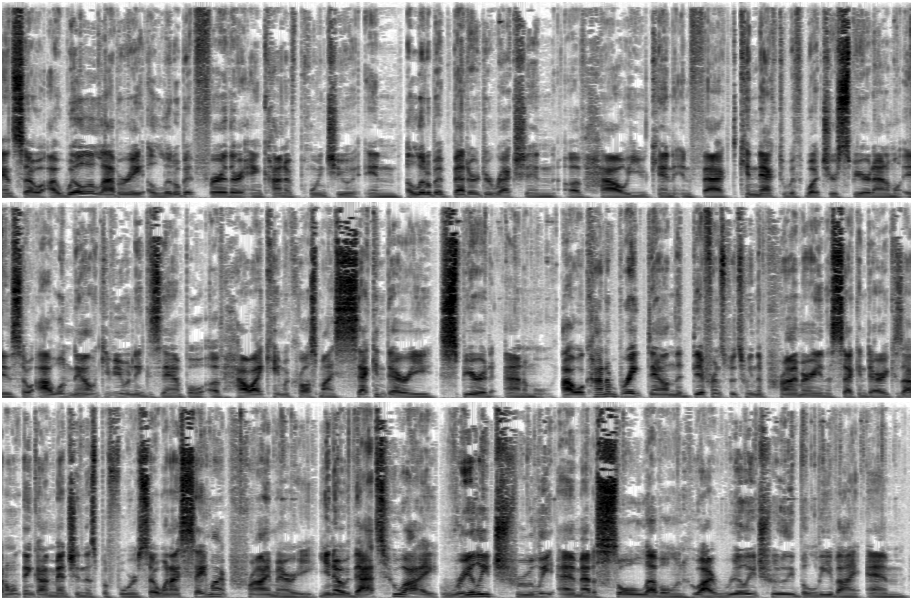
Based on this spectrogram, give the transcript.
And so I will elaborate a little bit further and kind of point you in a little bit better direction of how you can, in fact, connect with what your spirit animal is. So I will now give you an example of how I came across my secondary spirit animal. I will kind of break down the difference between the primary and the secondary because I don't think I mentioned this before. So when I say my primary, you know, that's who I really truly am at a soul level and who I really truly believe I am.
